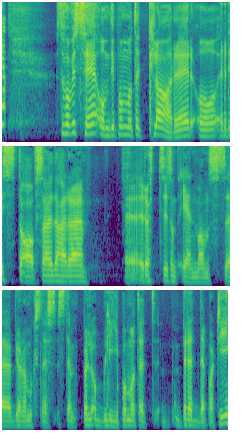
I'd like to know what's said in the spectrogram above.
Ja. Så får vi se om de på en måte klarer å riste av seg det her uh, Rødt sitt sånt enmanns uh, Bjørnar Moxnes-stempel og bli på en måte et breddeparti.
